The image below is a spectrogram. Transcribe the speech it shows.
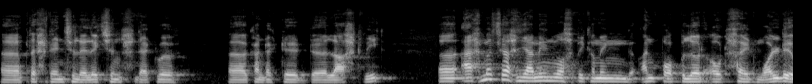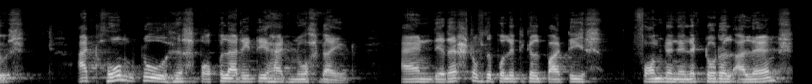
uh, presidential elections that were uh, conducted uh, last week. As much as Yamin was becoming unpopular outside Maldives, at home too his popularity had nosedived, and the rest of the political parties formed an electoral alliance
